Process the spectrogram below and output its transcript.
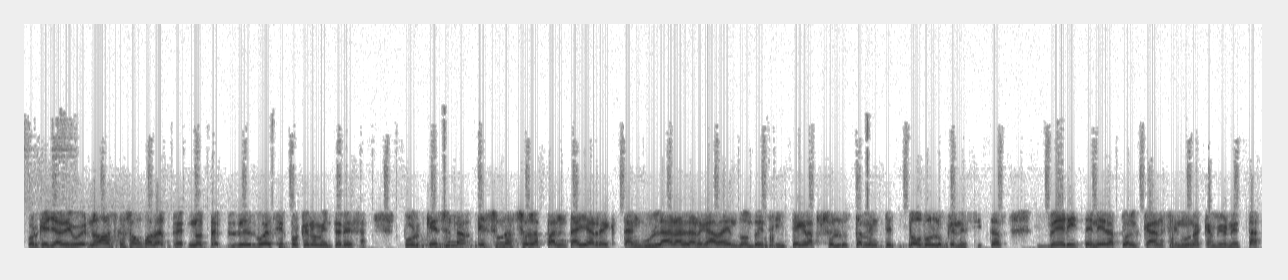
porque ya digo, no, es que son no les voy a decir por qué no me interesa, porque es una, es una sola pantalla rectangular alargada en donde se integra absolutamente todo lo que necesitas ver y tener a tu alcance en una camioneta.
